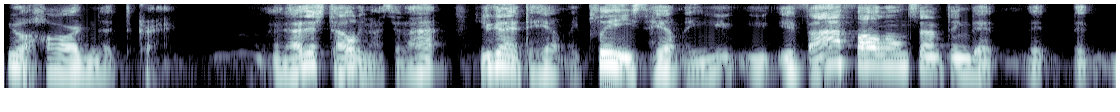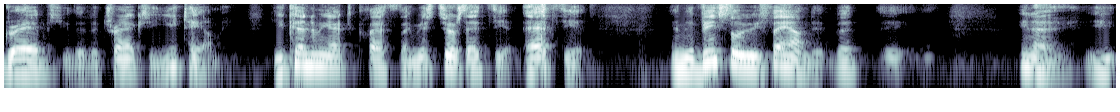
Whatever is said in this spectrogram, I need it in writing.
You're a hard nut to crack. And I just told him, I said, I, you're going to have to help me. Please help me. You, you, if I fall on something that, that, that grabs you, that attracts you, you tell me. You come to me after class and say, Miss George, that's it. That's it. And eventually we found it. But, it, you know, you,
